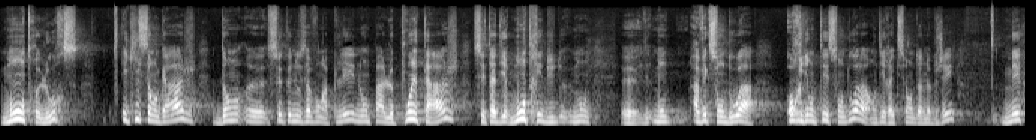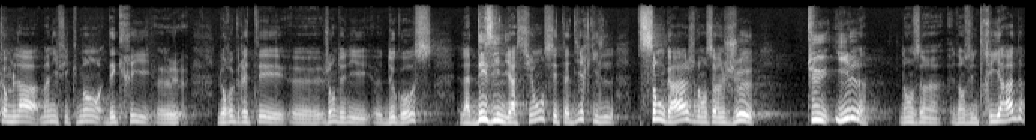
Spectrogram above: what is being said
montre l'ours et qui s'engage dans euh, ce que nous avons appelé non pas le pointage, c'est-à-dire montrer euh, avec son doigt, orienter son doigt en direction d'un objet, mais comme l'a magnifiquement décrit euh, le regretté Jean-Denis de Gauss, la désignation, c'est-à-dire qu'il s'engage dans un jeu tu-il, dans, un, dans, une triade,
